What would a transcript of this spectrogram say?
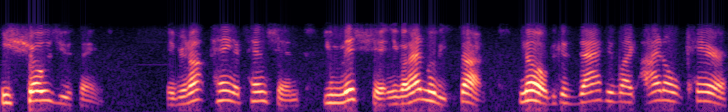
He shows you things. If you're not paying attention, you miss shit and you go, that movie sucks. No, because Zack is like, I don't care.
